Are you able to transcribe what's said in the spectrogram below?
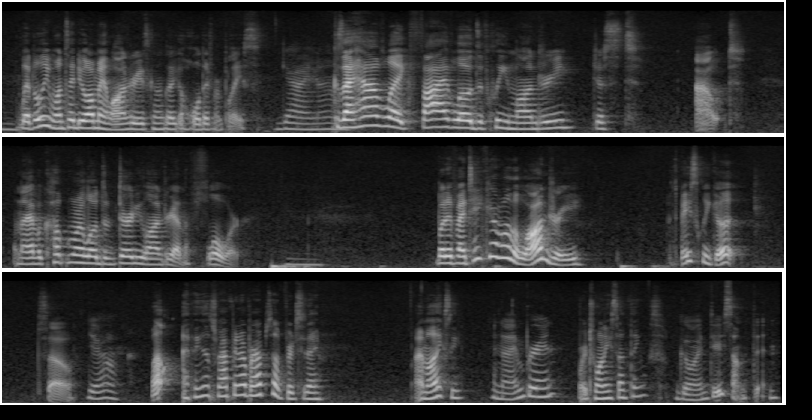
Hmm. Literally, once I do all my laundry, it's gonna look like a whole different place. Yeah, I know. Because I have like five loads of clean laundry just out. And I have a couple more loads of dirty laundry on the floor. But if I take care of all the laundry, it's basically good. So, yeah. well, I think that's wrapping up our episode for today. I'm Alexi. And I'm Brynn, We're 20 somethings. going through something.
